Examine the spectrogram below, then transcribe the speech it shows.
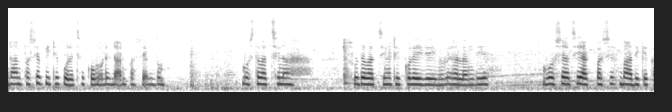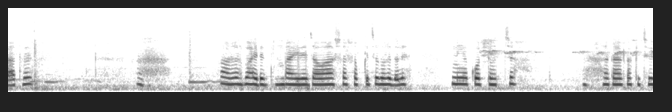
ডান পাশে পিঠে পড়েছে কোমরে, ডান পাশে একদম। বসতে পারছি না, শুতে পারছি না ঠিক করে, এই যে এইভাবে হেলান দিয়ে বসে আছি এক পাশে, বাঁ দিকে কাত হয়ে। আর বাইরে বাইরে যাওয়া, আসা সব কিছু ধরে ধরে নিয়ে করতে হচ্ছে। একা একা কিছুই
